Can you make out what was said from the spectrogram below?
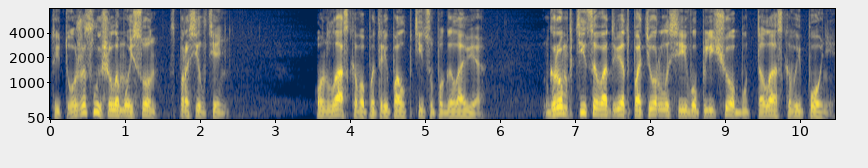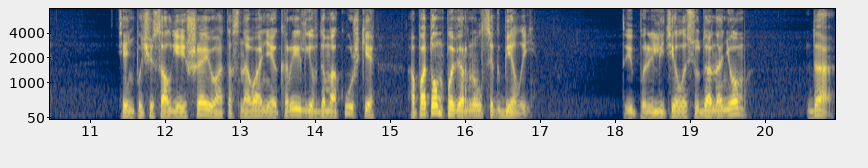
«Ты тоже слышала мой сон?» — спросил тень. Он ласково потрепал птицу по голове. Гром-птица в ответ потерлась его плечо, будто ласковый пони. Тень почесал ей шею от основания крыльев до макушки, а потом повернулся к белой. «Ты прилетела сюда на нем?» «Да.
